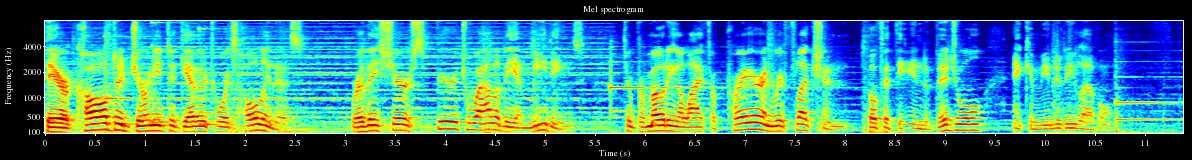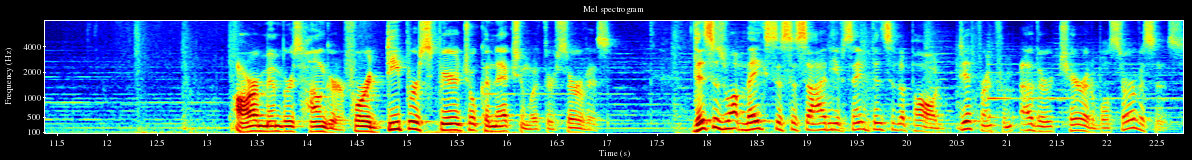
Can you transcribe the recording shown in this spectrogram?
They are called to journey together towards holiness, where they share spirituality at meetings through promoting a life of prayer and reflection, both at the individual and community level. Our members hunger for a deeper spiritual connection with their service. This is what makes the Society of St. Vincent de Paul different from other charitable services.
